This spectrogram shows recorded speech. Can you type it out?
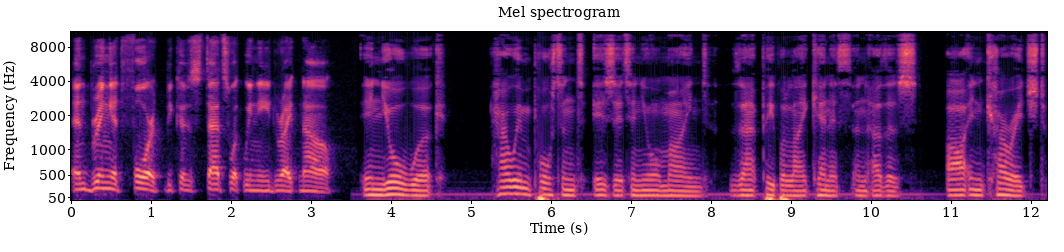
and bring it forth because that's what we need right now. In your work, how important is it in your mind that people like Kenneth and others are encouraged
